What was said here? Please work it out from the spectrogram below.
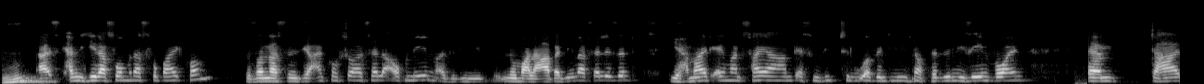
Mhm. Da es kann nicht jeder vormittags vorbeikommen. Besonders wenn sie Einkommensteuerfälle auch nehmen, also die normale Arbeitnehmerfälle sind, die haben halt irgendwann Feierabend erst um 17 Uhr, wenn die mich noch persönlich sehen wollen. Ähm, da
